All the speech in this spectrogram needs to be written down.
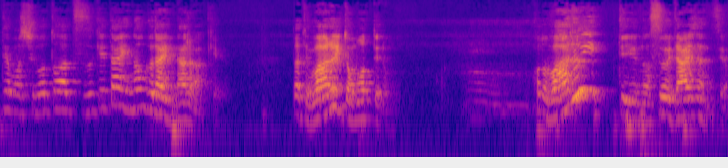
でも仕事は続けたいのぐらいになるわけだって悪いと思ってるもん。この悪いっていうのはすごい大事なんですよ。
